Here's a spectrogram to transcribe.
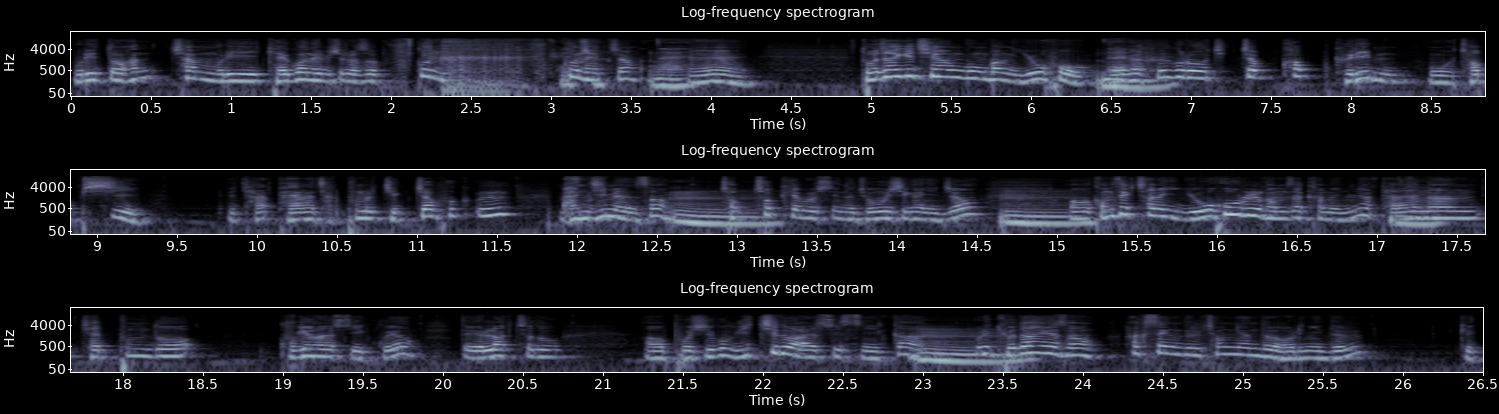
우리 또 한참 우리 개건 MC로서 후끈 후끈했죠. 네. 예. 도자기 체험 공방 요호. 네. 내가 흑으로 직접 컵, 그림, 뭐 접시, 자- 다양한 작품을 직접 흑을 만지면서 음. 접촉해 볼 수 있는 좋은 시간이죠. 음. 어, 검색창에 요호를 검색하면요. 다양한 제품도 구경할 수 있고요. 또 연락처도 어, 보시고 위치도 알 수 있으니까 음. 우리 교당에서 학생들, 청년들, 어린이들 이렇게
